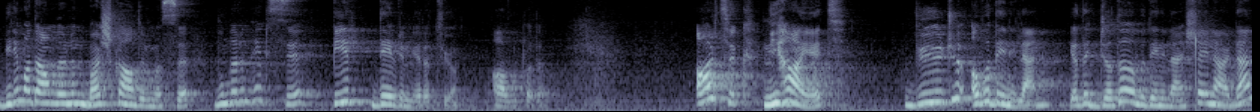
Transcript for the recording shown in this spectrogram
bilim adamlarının baş kaldırması bunların hepsi bir devrim yaratıyor Avrupa'da. Artık nihayet büyücü avı denilen ya da cadı avı denilen şeylerden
